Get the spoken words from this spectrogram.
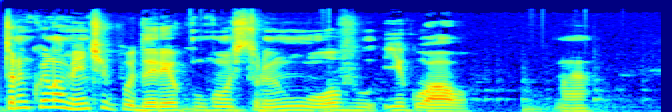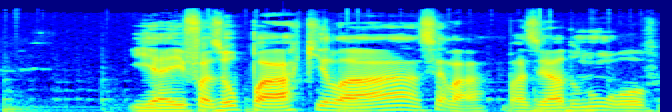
tranquilamente poderia construir um ovo igual, né? E aí fazer o parque lá, sei lá, baseado num ovo.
